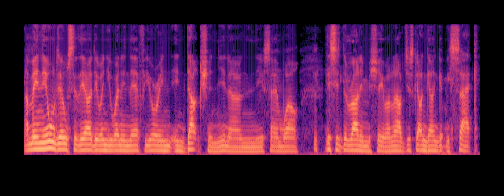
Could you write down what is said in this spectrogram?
I mean, the also the idea when you went in there for your in, induction, you know, and you're saying, "Well, this is the running machine, and I've just got to go and get me sack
